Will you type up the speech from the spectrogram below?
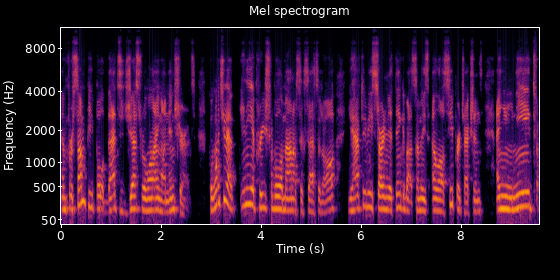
And for some people, that's just relying on insurance. But once you have any appreciable amount of success at all, you have to be starting to think about some of these LLC protections. And you need to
